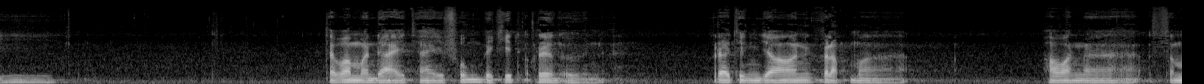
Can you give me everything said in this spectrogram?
ยๆ แต่ว่าเมื่อใดใจฟุ้งไปคิดเรื่องอื่น เราจึงย้อนกลับมา ภาวนาสัม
